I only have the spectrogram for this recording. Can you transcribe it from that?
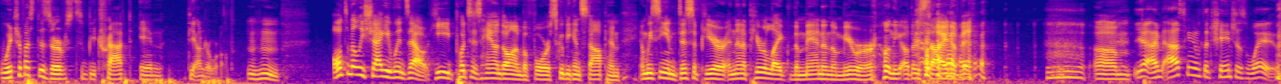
which of us deserves to be trapped in the underworld. Ultimately, Shaggy wins out. He puts his hand on before Scooby can stop him, and we see him disappear and then appear like the man in the mirror on the other side of it. Yeah, I'm asking him to change his ways.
